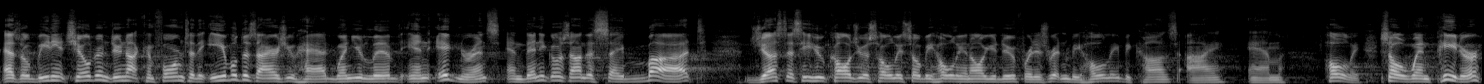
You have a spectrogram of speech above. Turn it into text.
As obedient children, do not conform to the evil desires you had when you lived in ignorance. And then he goes on to say, But just as he who called you is holy, so be holy in all you do, for it is written, Be holy because I am holy. So when Peter,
